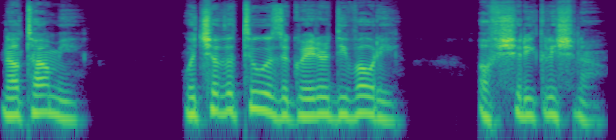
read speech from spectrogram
Now tell me, which of the two is a greater devotee of Sri Krishna?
